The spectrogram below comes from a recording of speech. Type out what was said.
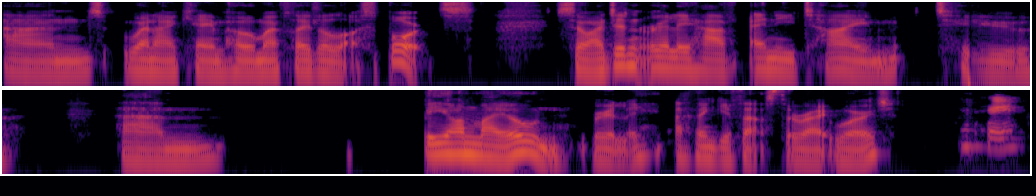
And when I came home, I played a lot of sports. So I didn't really have any time to um, be on my own, really. I think if that's the right word. Okay.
